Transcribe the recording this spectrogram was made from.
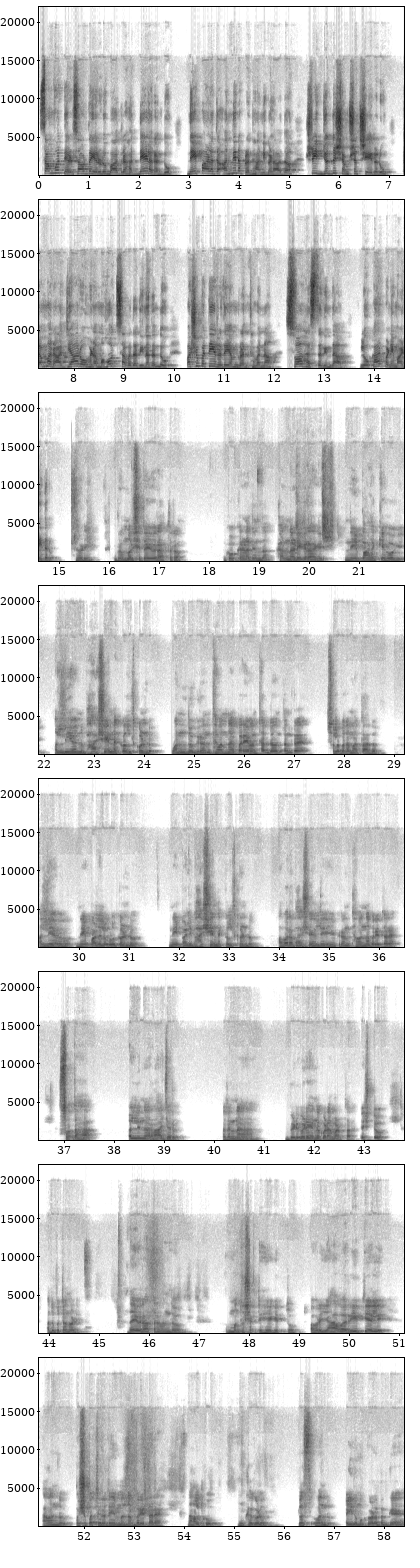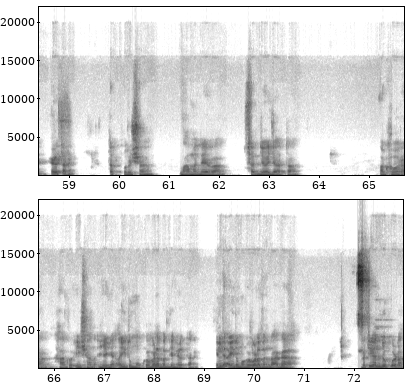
ಸಂವತ್ ಎರಡ್ ಸಾವಿರದ ಎರಡು ಭಾದ್ರ ಹದಿನೇಳರಂದು ನೇಪಾಳದ ಅಂದಿನ ಪ್ರಧಾನಿಗಳಾದ ಶ್ರೀ ಜುದ್ ಶಂಶದ್ ಶೇರರು ತಮ್ಮ ರಾಜ್ಯಾರೋಹಣ ಮಹೋತ್ಸವದ ದಿನದಂದು ಪಶುಪತಿ ಹೃದಯಂ ಗ್ರಂಥವನ್ನ ಸ್ವಹಸ್ತದಿಂದ ಲೋಕಾರ್ಪಣೆ ಮಾಡಿದರು. ನೋಡಿ ಬ್ರಹ್ಮರ್ಷಿ ದೇವರಾತರು ಗೋಕರ್ಣದಿಂದ ಕನ್ನಡಿಗರಾಗಿ ನೇಪಾಳಕ್ಕೆ ಹೋಗಿ ಅಲ್ಲಿಯ ಒಂದು ಭಾಷೆಯನ್ನ ಕಲ್ತ್ಕೊಂಡು ಒಂದು ಗ್ರಂಥವನ್ನ ಬರೆಯುವಂಥದ್ದು ಅಂತಂದ್ರೆ ಸುಲಭದ ಮಾತಾದು. ಅಲ್ಲಿ ಅವರು ನೇಪಾಳದಲ್ಲಿ ಉಳ್ಕೊಂಡು ನೇಪಾಳಿ ಭಾಷೆಯನ್ನ ಕಲ್ತ್ಕೊಂಡು ಅವರ ಭಾಷೆಯಲ್ಲಿ ಗ್ರಂಥವನ್ನ ಬರೀತಾರೆ. ಸ್ವತಃ ಅಲ್ಲಿನ ರಾಜರು ಅದನ್ನ ಬಿಡುಗಡೆಯನ್ನು ಕೂಡ ಮಾಡ್ತಾರೆ. ಎಷ್ಟು ಅದ್ಭುತ ನೋಡಿ. ದೇವರಾತನ ಒಂದು ಮಂತ್ರಶಕ್ತಿ ಹೇಗಿತ್ತು, ಅವರು ಯಾವ ರೀತಿಯಲ್ಲಿ ಆ ಒಂದು ಪಶುಪತಿ ಹೃದಯವನ್ನು ಬರೀತಾರೆ, ನಾಲ್ಕು ಮುಖಗಳು ಪ್ಲಸ್ ಒಂದು ಐದು ಮುಖಗಳ ಬಗ್ಗೆ ಹೇಳ್ತಾರೆ. ತತ್ಪುರುಷ, ವಾಮದೇವ, ಸದ್ಯೋಜಾತ, ಅಘೋರ ಹಾಗೂ ಈಶಾನ ಹೀಗೆ ಐದು ಮುಖಗಳ ಬಗ್ಗೆ ಹೇಳ್ತಾರೆ. ಇಲ್ಲಿ ಐದು ಮುಖಗಳು ಬಂದಾಗ ಪ್ರತಿಯೊಂದು ಕೂಡ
